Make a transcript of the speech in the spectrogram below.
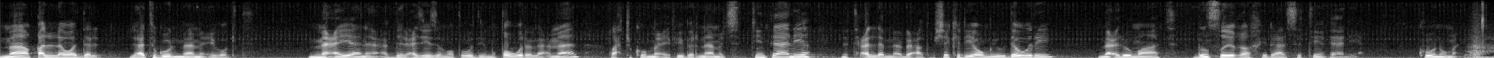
ما قل ودل. لا تقول ما معي وقت. معي أنا عبد العزيز المطرودي مطور الأعمال. راح تكون معي في برنامج 60 ثانية. نتعلم مع بعض بشكل يومي ودوري معلومات بنصيغها خلال 60 ثانية. كونوا معي.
